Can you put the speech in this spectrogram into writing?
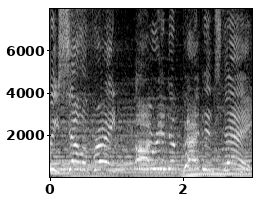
We celebrate our Independence Day.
